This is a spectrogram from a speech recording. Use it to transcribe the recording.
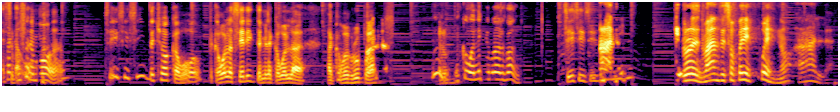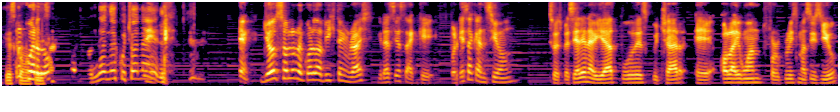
Esa Se puso de moda. Sí, sí, sí. De hecho, acabó, acabó la serie y también acabó la, acabó el grupo. Es como Nicky Brothers Band. Sí, sí, sí. sí. Ah, ¿Qué Brothers Bands? Eso fue después, ¿no? ¡Hala! Es como Recuerdo. que No, no escuchó nada Sí. de él. Bien, yo solo recuerdo a Big Time Rush gracias a que por esa canción, su especial de Navidad, pude escuchar eh, All I Want for Christmas Is You.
